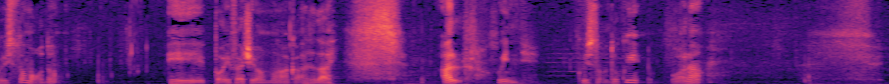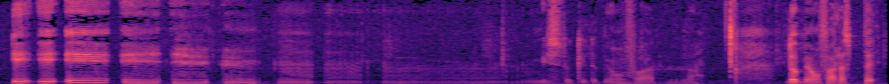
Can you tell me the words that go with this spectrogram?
questo modo e poi facevamo la casa dai. Allora quindi in questo modo qui voilà. E e e e, e, mm, visto che dobbiamo farla dobbiamo fare aspettate.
